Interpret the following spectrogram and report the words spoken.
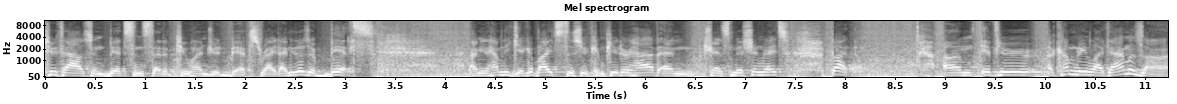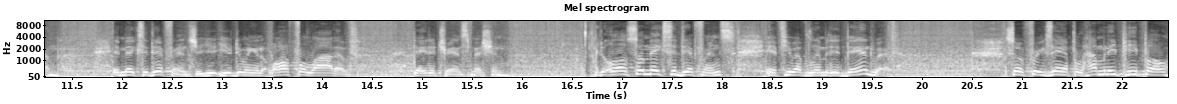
2,000 bits instead of 200 bits, right? I mean, those are bits. I mean, how many gigabytes does your computer have and transmission rates? But um, if you're a company like Amazon, it makes a difference. You're, you're doing an awful lot of data transmission. It also makes a difference if you have limited bandwidth. So for example, how many people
